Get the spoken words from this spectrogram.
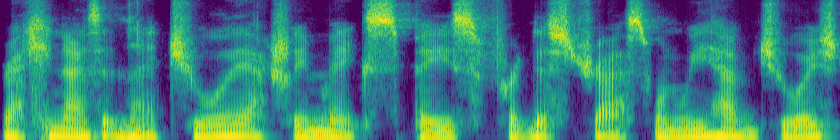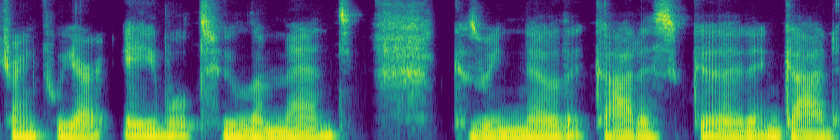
recognizing that joy actually makes space for distress. When we have joy strength, we are able to lament because we know that God is good and God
